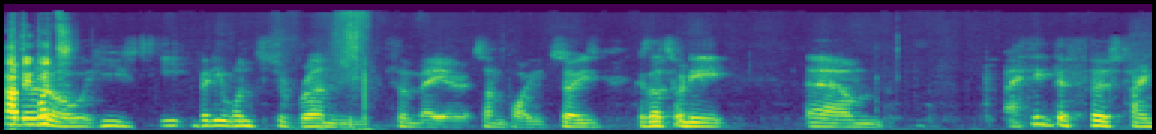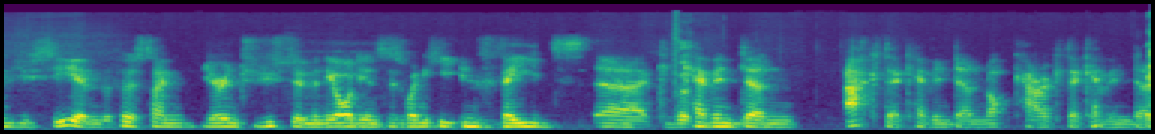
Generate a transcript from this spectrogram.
I mean, no, what's no, he's he, but he wants to run for mayor at some point. So he's because that's when he, um, I think the first time you see him, the first time you're introduced to him in the audience is when he invades uh, The- Kevin Dunn, actor Kevin Dunn, not character Kevin Dunn.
